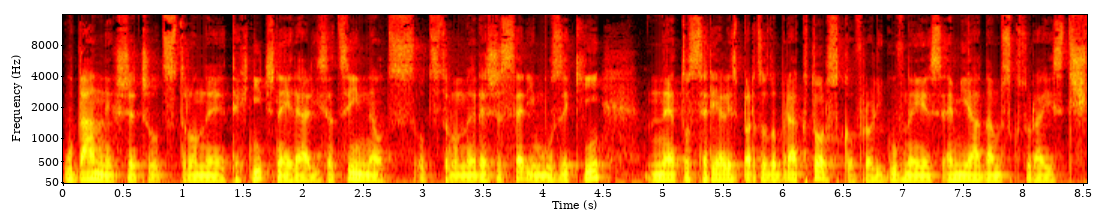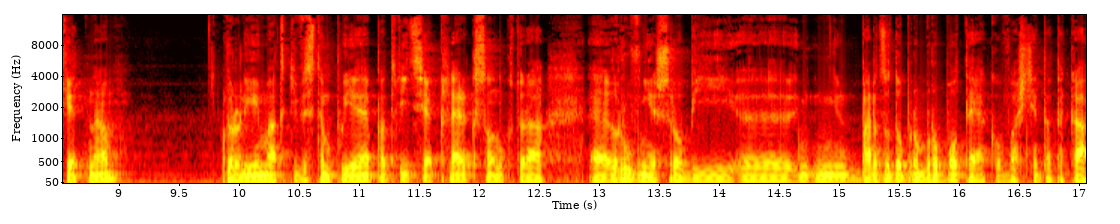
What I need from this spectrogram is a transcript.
udanych rzeczy od strony technicznej, realizacyjnej, od, od strony reżyserii, muzyki, to serial jest bardzo dobry aktorsko. W roli głównej jest Amy Adams, która jest świetna. W roli jej matki występuje Patricia Clarkson, która e, również robi e, bardzo dobrą robotę jako właśnie ta taka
